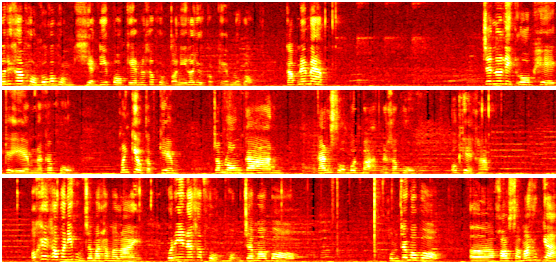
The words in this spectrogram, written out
วัสดีครับผมพวกกับผมเขียนดีโปรเกมนะครับผมตอนนี้เราอยู่กับเกมโรบอกกับในแมป Generic Role Play Game นะครับผม มันเกี่ยวกับเกมจำลองการการสวมบทบาทนะครับผม โอเคครับ โอเคครับวันนี้ผมจะมาทำอะไร วันนี้นะครับผมผมจะมาบอก ผมจะมาบอกออความสามารถทุกอย่าง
